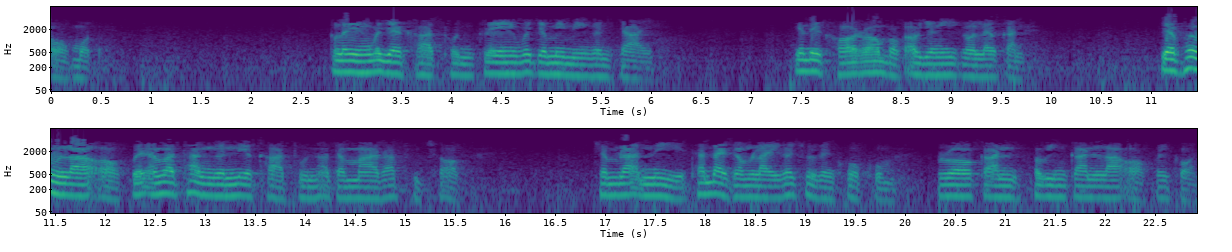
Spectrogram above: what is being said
ออกหมด เกรงว่าจะขาดทุนเกรงว่าจะไม่มีเงินจ่ายยังได้ขอร้องบอกเอาอย่างนี้ก็แล้วกัน จะเพิ่งลาออกเป็นอันว่าถ้าเงินเนี่ยขาดทุนอาตมารับผิดชอบชำระหนี้ถ้าได้กำไรก็ช่วยกันควบคุม รอการประวิงการลาออกไปก่อน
